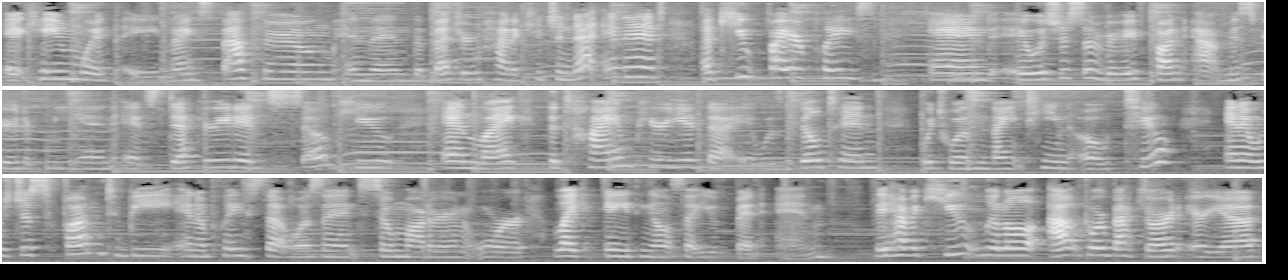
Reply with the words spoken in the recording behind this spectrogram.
It came with a nice bathroom, and then the bedroom had a kitchenette in it, a cute fireplace, and it was just a very fun atmosphere to be in. It's decorated so cute, and like the time period that it was built in, which was 1902, and it was just fun to be in a place that wasn't so modern or like anything else that you've been in. They have a cute little outdoor backyard area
